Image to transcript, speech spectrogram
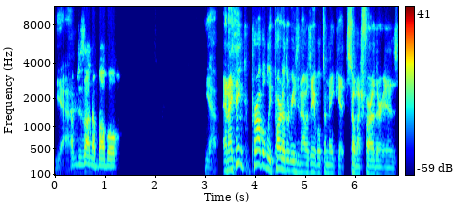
yeah. I'm just on a bubble. Yeah. And I think probably part of the reason I was able to make it so much farther is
